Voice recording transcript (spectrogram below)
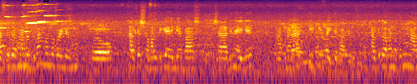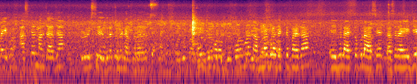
আজকে যখন আমরা দোকান বন্ধ করলাম তো কালকে সকাল থেকে আইলে বা সারাদিন আইলে আপনারা কি কি পাইতে পারবেন? কালকে তো আবার নতুন মাল আইব। আজকের মাল যা যা রয়েছে এগুলো চলেন আপনারা। বড় বড় গামলাগুলো দেখতে পায়রা এইগুলো এতগুলো আছে। তাছাড়া এই যে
